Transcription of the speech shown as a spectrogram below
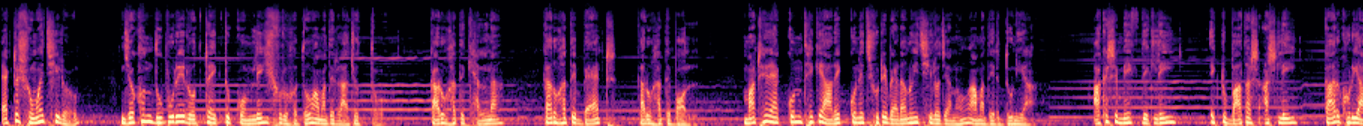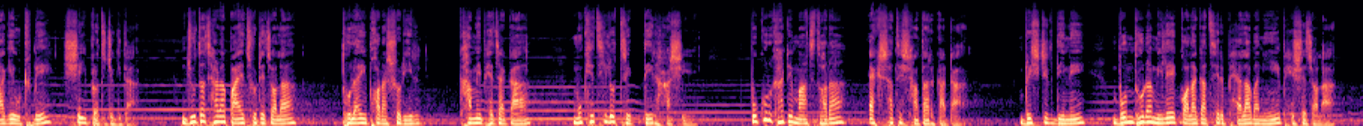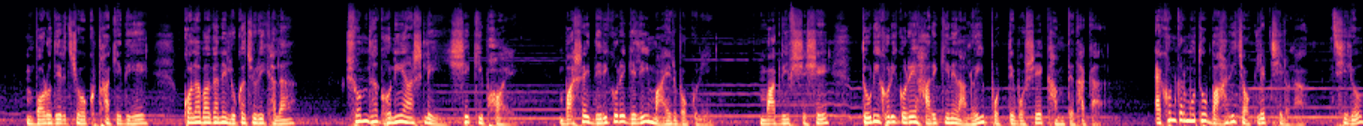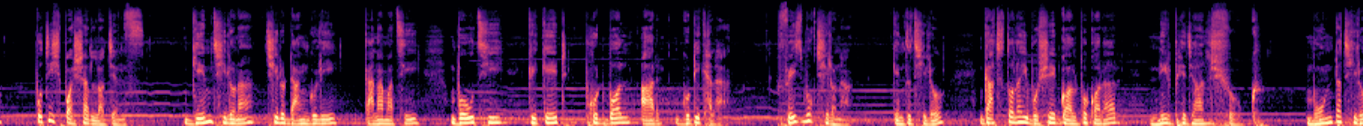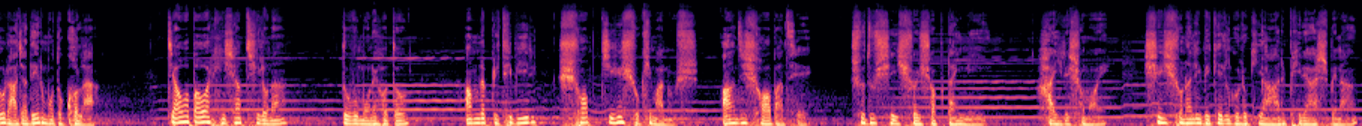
একটা সময় ছিল যখন দুপুরে রোদটা একটু কমলেই শুরু হতো আমাদের রাজত্ব। কারও হাতে খেলনা, কারও হাতে ব্যাট, কারও হাতে বল। মাঠের এক কোণ থেকে আরেক কোণে ছুটে বেড়ানোই ছিল যেন আমাদের দুনিয়া। আকাশে মেঘ দেখলেই, একটু বাতাস আসলেই কার ঘড়ি আগে উঠবে সেই প্রতিযোগিতা। জুতা ছাড়া পায়ে ছুটে চলা, ধুলাই ভরা শরীর, ঘামে ভেজা গা, মুখে ছিল তৃপ্তির হাসি। পুকুর ঘাটে মাছ ধরা একসাথে সাঁতার কাটা। বৃষ্টির দিনে বন্ধুরা মিলে কলাগাছের ভেলা বানিয়ে ভেসে চলা। বড়দের চোখ ফাঁকি দিয়ে কলাবাগানে লুকাচুরি খেলা। সন্ধ্যা ঘনিয়ে আসলেই সে কি ভয়? বাসায় দেরি করে গেলেই মায়ের বকুনি। মাগরিব শেষে তড়িঘড়ি করে হারিকেনের আলোয় পড়তে বসে খামতে থাকা। এখনকার মতো বাহারি চকলেট ছিল না। ছিল পঁচিশ পয়সার লজেন্স। গেম ছিল না, ছিল ডাঙ্গুলি কানামাছি, বৌছি, ক্রিকেট, ফুটবল আর গুটি খেলা। ফেসবুক ছিল না, কিন্তু ছিল গাছতলায় বসে গল্প করার নির্ভেজাল সুখ। মনটা ছিল রাজাদের মতো খোলা। চাওয়া পাওয়ার হিসাব ছিল না, তবু মনে হতো, আমরা পৃথিবীর সবচেয়ে সুখী মানুষ। আজ সব আছে, শুধু সেই শৈশবটাই নেই। হাইরে সময়। সেই সোনালি বিকেলগুলো কি আর ফিরে আসবে না?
